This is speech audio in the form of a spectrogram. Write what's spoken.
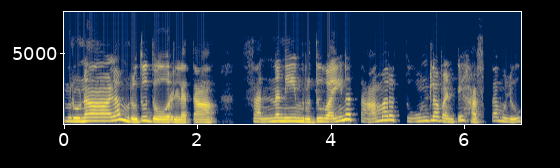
మృణాళ మృదుదోర్లత సన్నని మృదువైన తామర తూండ్ల వంటి హస్తములు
